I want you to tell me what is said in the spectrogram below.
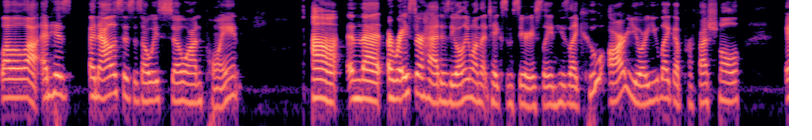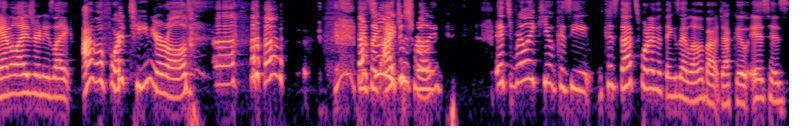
Blah, blah, blah. And his analysis is always so on point. Uh, and that Eraserhead is the only one that takes him seriously. And he's like, Who are you? Are you like a professional analyzer? And he's like, I'm a 14 year old. Uh, That's like, really I just really it's really cute because he because that's one of the things I love about Deku is his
